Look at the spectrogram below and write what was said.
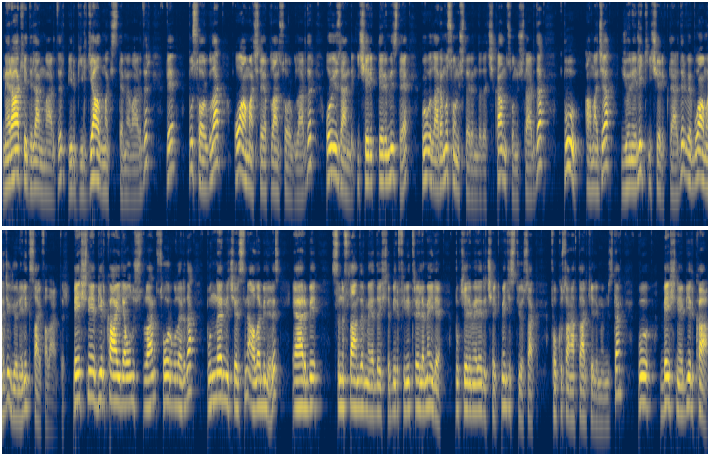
merak edilen vardır, bir bilgi almak isteme vardır ve bu sorgular o amaçla yapılan sorgulardır. O yüzden de içeriklerimiz de Google arama sonuçlarında da çıkan sonuçlarda bu amaca yönelik içeriklerdir ve bu amaca yönelik sayfalardır. 5N 1K ile oluşturulan sorguları da bunların içerisine alabiliriz. Eğer bir sınıflandırma ya da işte bir filtreleme ile bu kelimeleri çekmek istiyorsak fokus anahtar kelimemizden bu 5N 1K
